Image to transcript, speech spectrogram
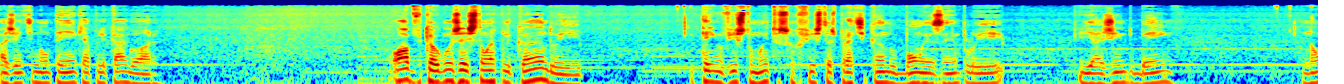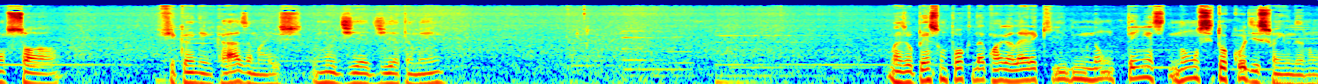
a gente não tenha que aplicar agora. Óbvio que alguns já estão aplicando e tenho visto muitos surfistas praticando o bom exemplo e, e agindo bem, não só ficando em casa, mas no dia a dia também. Mas eu penso um pouco da, com a galera que não tem, não se tocou disso ainda, não,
